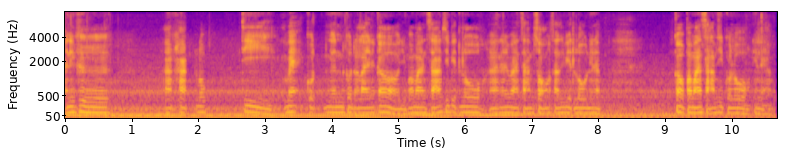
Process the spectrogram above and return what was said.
อันนี้คือหักหักลบที่แวะกดเงินกดอะไรก็อยู่ประมาณ 31 โลอ่านะประมาณ 32 31 โลนี่ครับ ก็ประมาณ 30กว่าโลนี่แหละครับ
